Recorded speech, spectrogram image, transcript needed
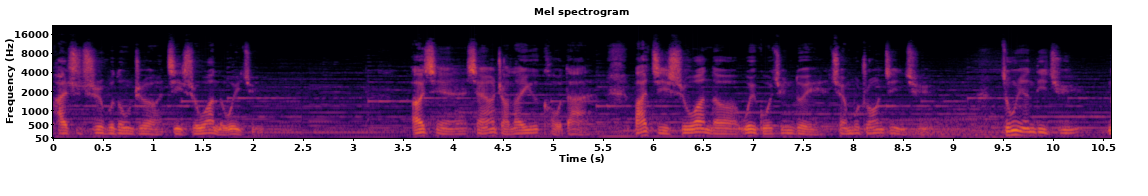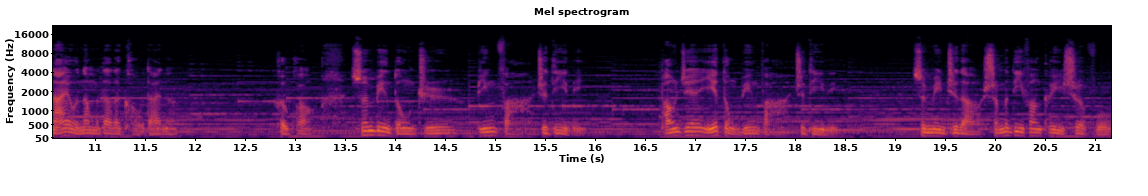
还是吃不动这几十万的魏军，而且想要找到一个口袋，把几十万的魏国军队全部装进去，中原地区哪有那么大的口袋呢？何况孙膑懂之兵法之地理，庞涓也懂兵法之地理。孙膑知道什么地方可以设伏，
